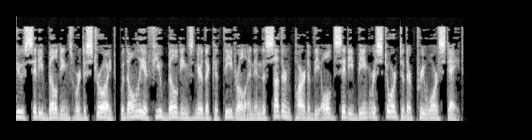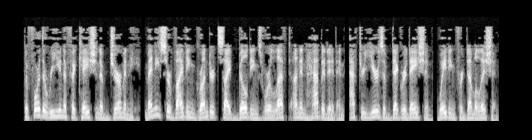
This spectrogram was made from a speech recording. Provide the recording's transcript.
II city buildings were destroyed, with only a few buildings near the cathedral and in the southern part of the Old City being restored to their pre-war state. Before the reunification of Germany, many surviving Grunderzeit buildings were left uninhabited and, after years of degradation, waiting for demolition.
